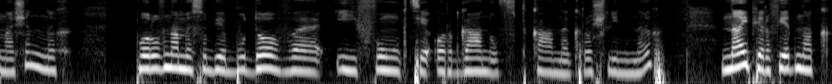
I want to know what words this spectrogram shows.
nasiennych porównamy sobie budowę i funkcję organów tkanek roślinnych. Najpierw jednak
